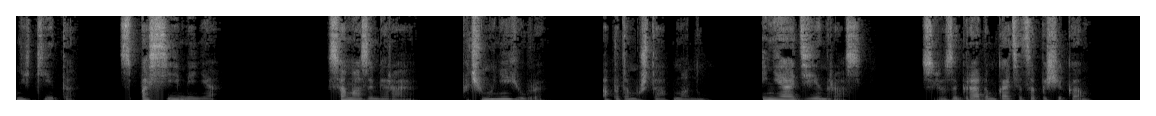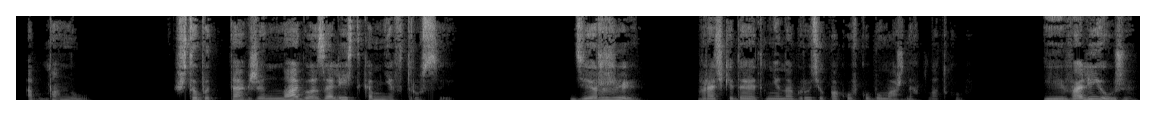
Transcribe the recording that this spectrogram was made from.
Никита, спаси меня. Сама замираю. Почему не Юра? А потому что обманул. И не один раз. Слезы градом катятся по щекам. Обманул. Чтобы так же нагло залезть ко мне в трусы. Держи. Врач кидает мне на грудь упаковку бумажных платков. И вали уже.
